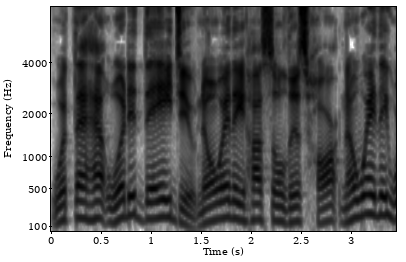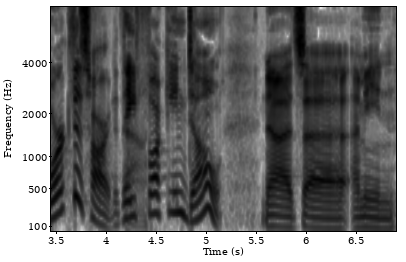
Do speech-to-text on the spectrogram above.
What the hell? What did they do? No way they hustle this hard. No way they work this hard. They fucking don't. no, it's. Uh, I mean,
